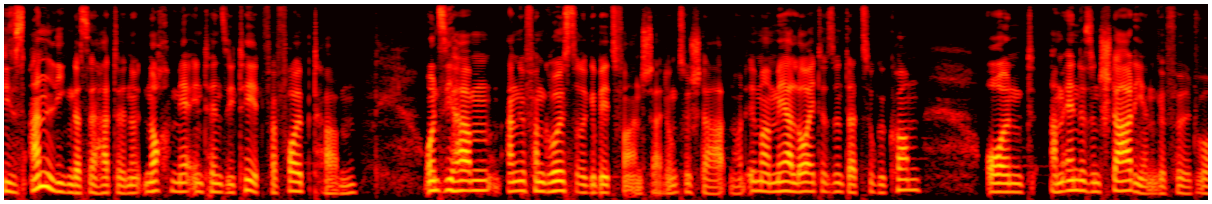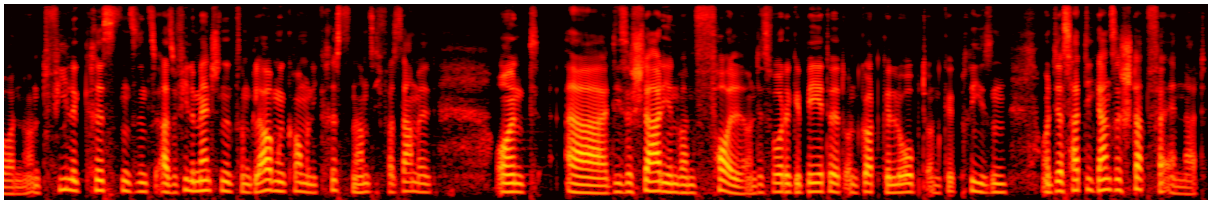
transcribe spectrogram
dieses Anliegen, das er hatte, noch mehr Intensität verfolgt haben. Und sie haben angefangen, größere Gebetsveranstaltungen zu starten. Und immer mehr Leute sind dazu gekommen. Und am Ende sind Stadien gefüllt worden. Und viele Christen sind, also viele Menschen sind zum Glauben gekommen und die Christen haben sich versammelt. Und äh, diese Stadien waren voll und es wurde gebetet und Gott gelobt und gepriesen. Und das hat die ganze Stadt verändert.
